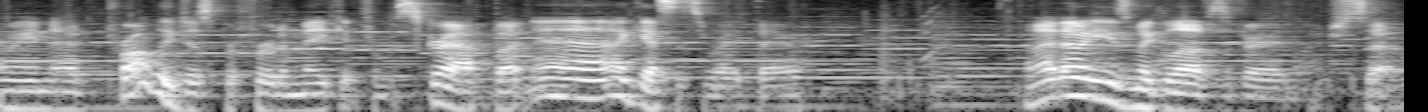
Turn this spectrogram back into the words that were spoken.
mean, I'd probably just prefer to make it from scrap, but eh, I guess it's right there. And I don't use my gloves very much, so...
